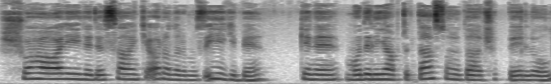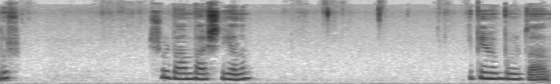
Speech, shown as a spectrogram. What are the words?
Şu haliyle de sanki aralarımız iyi gibi. Gene modeli yaptıktan sonra daha çok belli olur. Şuradan başlayalım. İpimi buradan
